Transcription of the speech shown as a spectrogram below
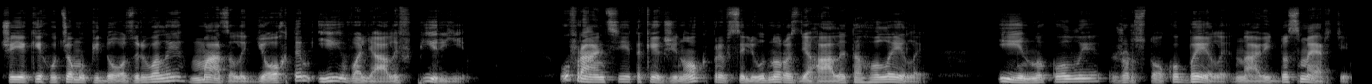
чи яких у цьому підозрювали, мазали дьогтем і валяли в пір'ї. У Франції таких жінок привселюдно роздягали та голили інколи жорстоко били навіть до смерті.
